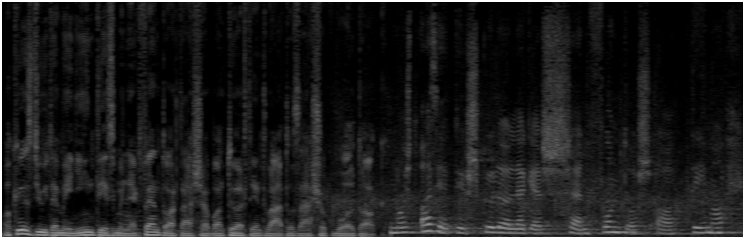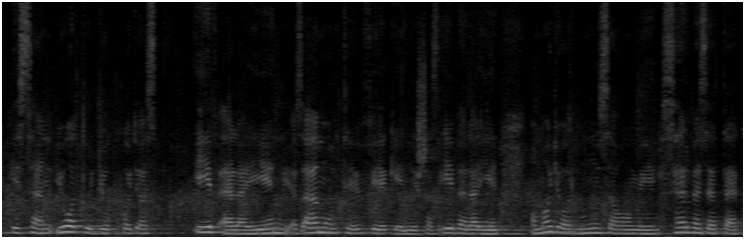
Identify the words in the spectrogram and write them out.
a közgyűjteményi intézmények fenntartásában történt változások voltak. Most azért is különlegesen fontos a téma, hiszen jól tudjuk, hogy az év elején, az elmúlt év végén és az év elején a magyar múzeumi szervezetek,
